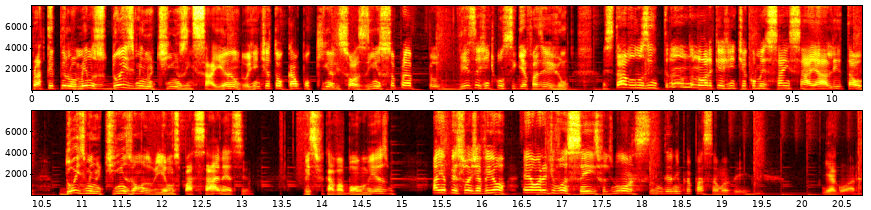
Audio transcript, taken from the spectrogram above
para ter pelo menos dois minutinhos ensaiando, a gente ia tocar um pouquinho ali sozinho, só para ver se a gente conseguia fazer junto. Estávamos entrando na hora que a gente ia começar a ensaiar ali tal, dois minutinhos, vamos, íamos passar, né? Se, ver se ficava bom mesmo. Aí a pessoa já veio, ó, oh, é hora de vocês. Falei, nossa, não deu nem para passar uma vez. E agora?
